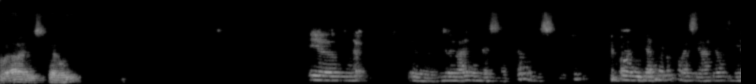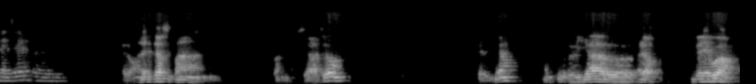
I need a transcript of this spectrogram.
voilà, et aussi Calori. Et euh, vous avez parlé donc d'accélérateur, donc de. Euh, il y a plein d'autres accélérateurs, des lasers. euh, Alors, un laser, c'est pas un, pas un accélérateur. Hein. C'est la lumière. Donc, euh, il y a, euh, alors, il va y avoir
